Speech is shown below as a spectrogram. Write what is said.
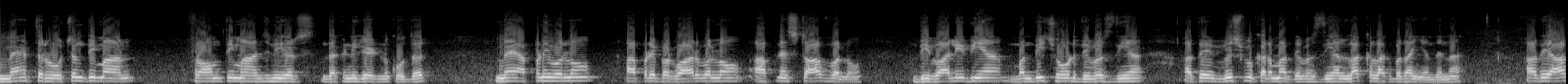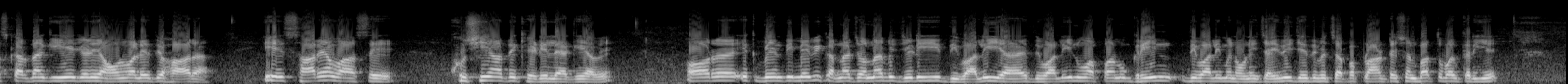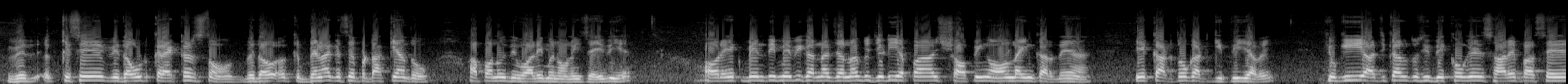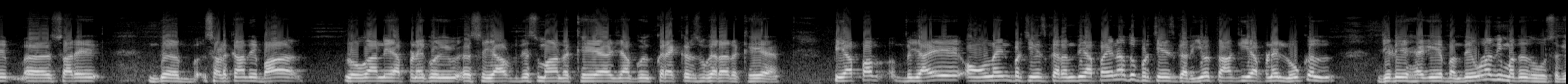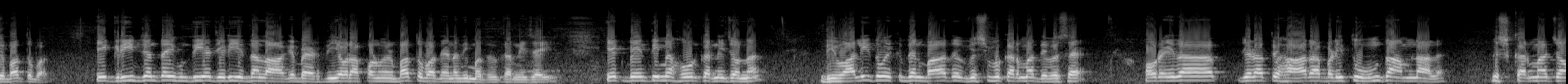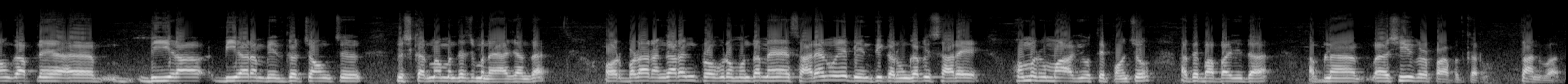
ਮੈਂ Tarlochan Dhiman from Timan engineers ਦੱਖਣੀ gate Nakodar. ਮੈਂ ਆਪਣੇ ਵੱਲੋਂ, ਆਪਣੇ ਪਰਿਵਾਰ ਵੱਲੋਂ, ਆਪਣੇ ਸਟਾਫ ਵੱਲੋਂ ਦੀਵਾਲੀ ਦੀਆਂ ਬੰਦੀ ਛੋੜ ਦਿਵਸ ਦੀਆਂ ਅਤੇ ਵਿਸ਼ਵਕਰਮਾ ਦਿਵਸ ਦੀਆਂ ਲੱਖ ਲੱਖ ਵਧਾਈਆਂ ਦਿੰਦਾ। ਅਤੇ ਆਸ ਕਰਦਾ ਕਿ ਇਹ ਜਿਹੜੇ ਆਉਣ ਵਾਲੇ ਤਿਉਹਾਰ ਆ, ਇਹ ਸਾਰਿਆਂ ਵਾਸਤੇ ਖੁਸ਼ੀਆਂ ਅਤੇ ਖੇੜੇ ਲੈ ਕੇ ਆਵੇ। ਔਰ ਇੱਕ ਬੇਨਤੀ ਮੈਂ ਵੀ ਕਰਨਾ ਚਾਹੁੰਦਾ ਵੀ ਜਿਹੜੀ ਦੀਵਾਲੀ ਆ ਦੀਵਾਲੀ ਨੂੰ ਆਪਾਂ ਨੂੰ ਗ੍ਰੀਨ ਦੀਵਾਲੀ ਮਨਾਉਣੀ ਚਾਹੀਦੀ, ਜਿਹਦੇ ਵਿੱਚ ਆਪਾਂ ਪਲਾਂਟੇਸ਼ਨ ਵੱਧ ਤੋਂ ਵੱਧ ਕਰੀਏ। ਵਿਦ, ਕਿਸੇ ਵਿਦਆਊਟ ਕ੍ਰੈਕਰਸ ਤੋਂ ਵਿਦਆਊਟ ਬਿਨਾਂ ਕਿਸੇ ਪਟਾਕਿਆਂ ਤੋਂ ਆਪਾਂ ਨੂੰ ਦੀਵਾਲੀ ਮਨਾਉਣੀ ਚਾਹੀਦੀ ਹੈ। ਔਰ ਇੱਕ ਬੇਨਤੀ ਮੈਂ ਵੀ ਕਰਨਾ ਚਾਹੁੰਦਾ ਵੀ ਜਿਹੜੀ ਆਪਾਂ ਸ਼ਾਪਿੰਗ ਆਨਲਾਈਨ ਕਰਦੇ ਆ ਇਹ ਘੱਟ ਤੋਂ ਘੱਟ ਕੀਤੀ ਜਾਵੇ। ਕਿਉਂਕਿ ਅੱਜ ਕੱਲ ਤੁਸੀਂ ਦੇਖੋਗੇ ਸਾਰੇ ਪਾਸੇ ਸਾਰੇ ਸੜਕਾਂ ਦੇ ਬਾਹਰ ਲੋਕਾਂ ਨੇ ਆਪਣੇ ਕੋਈ ਸਜਾਵਟ ਦੇ ਸਮਾਨ ਰੱਖੇ ਆ ਜਾਂ ਕੋਈ ਕ੍ਰੈਕਰਸ ਵਗੈਰਾ ਰੱਖੇ ਆ, ਵੀ ਆਪਾਂ ਬਜਾਏ ਆਨਲਾਈਨ ਪਰਚੇਜ਼ ਕਰਨ ਦੇ ਆਪਾਂ ਇਹਨਾਂ ਤੋਂ ਪਰਚੇਜ਼ ਕਰੀਏ ਤਾਂ ਕਿ ਆਪਣੇ ਲੋਕਲ ਜਿਹੜੇ ਹੈਗੇ ਆ ਬੰਦੇ, ਉਹਨਾਂ ਦੀ ਮਦਦ ਹੋ ਸਕੇ ਵੱਧ ਤੋਂ ਵੱਧ। ਇਹ ਗਰੀਬ ਜਨਤਾ ਹੀ ਹੁੰਦੀ ਹੈ ਜਿਹੜੀ ਇਦਾਂ ਲਾ ਕੇ ਬੈਠਦੀ ਹੈ ਔਰ ਆਪਾਂ ਨੂੰ ਵੱਧ ਤੋਂ ਵੱਧ ਇਹਨਾਂ ਦੀ ਮਦਦ ਕਰਨੀ ਚਾਹੀਦੀ। ਇੱਕ ਬੇਨਤੀ ਮੈਂ ਹੋਰ ਕਰਨੀ ਚਾਹੁੰਦਾ, ਦੀਵਾਲੀ ਤੋਂ ਇੱਕ ਦਿਨ ਬਾਅਦ ਵਿਸ਼ਵਕਰਮਾ ਦਿਵਸ ਹੈ ਔਰ ਇਹਦਾ ਜਿਹੜਾ ਤਿਉਹਾਰ ਆ ਬੜੀ ਧੂਮ-ਧਾਮ ਨਾਲ ਵਿਸ਼ਵਕਰਮਾ ਚੌਂਕ ਆਪਣੇ ਬੀਰਾ ਬੀ ਆਰ ਅੰਬੇਦਕਰ ਚੌਂਕ 'ਚ ਵਿਸ਼ਵਕਰਮਾ ਮੰਦਿਰ 'ਚ ਮਨਾਇਆ ਜਾਂਦਾ। ਔਰ ਬੜਾ ਰੰਗਾਰੰਗ ਪ੍ਰੋਗਰਾਮ ਹੁੰਦਾ। ਮੈਂ ਸਾਰਿਆਂ ਨੂੰ ਇਹ ਬੇਨਤੀ ਕਰੂੰਗਾ ਵੀ ਸਾਰੇ ਹੁਮਰ ਹੁਮਾ ਕੇ ਉੱਥੇ ਪਹੁੰਚੋ ਅਤੇ ਬਾਬਾ ਜੀ ਦਾ ਆਪਣਾ ਅ, ਆਸ਼ੀਰਵਾਦ ਪ੍ਰਾਪਤ ਕਰੋ। ਧੰਨਵਾਦ।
